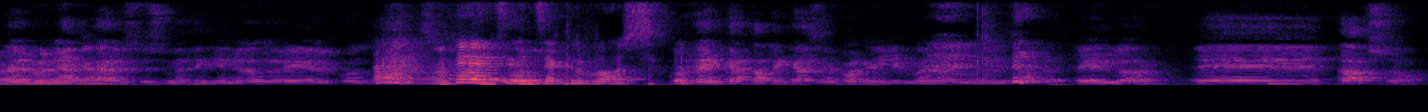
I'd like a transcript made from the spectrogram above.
Θέλουμε να Πραγματικά. ευχαριστήσουμε την γενεοδορία λοιπόν στην έτσι, έτσι ακριβώς. που δεν καταδικάζει επανειλημμένα την Elizabeth Taylor. Ε, Τάσο,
